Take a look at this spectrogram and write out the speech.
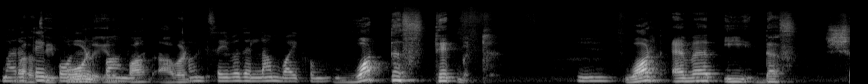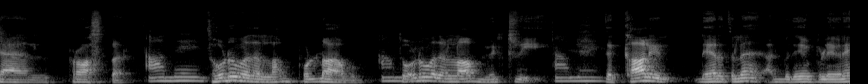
மரத்தை மரத்தை போல் இருப்பான். அவன். செய்வதெல்லாம் வாய்க்கும். What a statement. Whatever he does shall prosper தொடுவதெல்லாம் பொன்னாகும். தொடுவதெல்லாம் வெற்றி. இந்த காலை நேரத்தில் அன்பு தேவ பிள்ளைகளே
